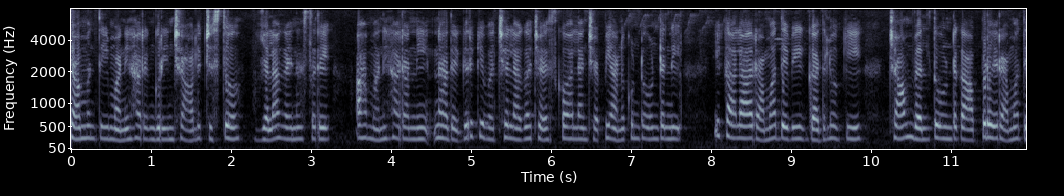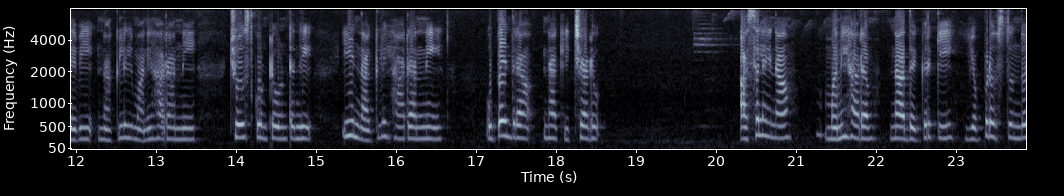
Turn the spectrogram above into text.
చామంతి మణిహారం గురించి ఆలోచిస్తూ ఎలాగైనా సరే ఆ మణిహారాన్ని నా దగ్గరికి వచ్చేలాగా చేసుకోవాలని చెప్పి అనుకుంటూ ఉంటుంది. ఇక అలా రమాదేవి గదిలోకి చామ్ వెళ్తూ ఉండగా అప్పుడే రమాదేవి నకిలీ మణిహారాన్ని చూసుకుంటూ ఉంటుంది. ఈ నకిలీ హారాన్ని ఉపేంద్ర నాకు ఇచ్చాడు అసలైన మణిహారం నా దగ్గరికి ఎప్పుడు వస్తుందో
